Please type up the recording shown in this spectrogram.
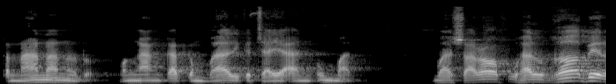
Tenanan untuk mengangkat kembali kejayaan umat. Wasyarafu hal ghabir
